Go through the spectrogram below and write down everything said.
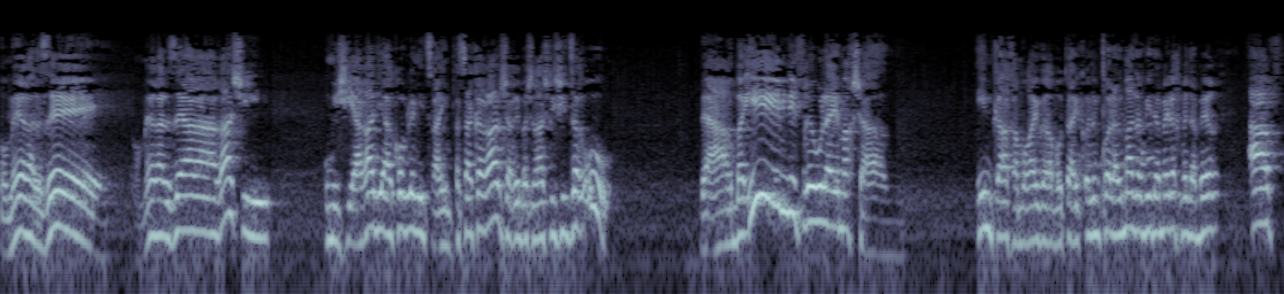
אומר על זה, אומר על זה הרש"י, ומשירד יעקב למצרים פסק הרב שהרי בשנה השלישית זרעו, והארבעים נפרעו להם עכשיו. אם כך, המוריי ורבותיי, קודם כל, על מה דוד המלך מדבר? אף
